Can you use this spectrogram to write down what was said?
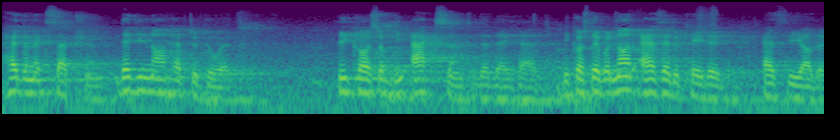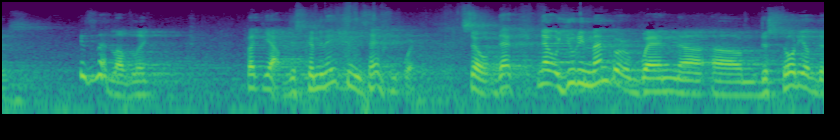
had an exception. They did not have to do it because of the accent that they had, because they were not as educated as the others. Isn't that lovely? But yeah, discrimination is everywhere. So that now you remember when uh, um, the story of the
